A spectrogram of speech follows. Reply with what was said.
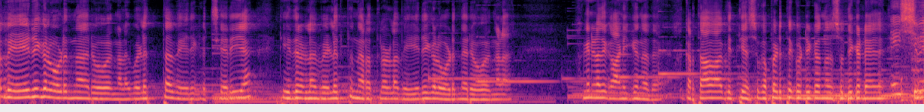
വേരുകൾ ഓടുന്ന രോഗങ്ങൾ വെളുത്ത വേരുകൾ ചെറിയ രീതിയിലുള്ള വെളുത്ത നിറത്തിലുള്ള വേരുകൾ ഓടുന്ന രോഗങ്ങൾ അങ്ങനെയാണ് അത് കാണിക്കുന്നത്. കർത്താവ് ആ വിദ്യ സുഖപ്പെടുത്തിക്കൊണ്ടിരിക്കുന്ന. ശ്രദ്ധിക്കട്ടെ. യേശുവേ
